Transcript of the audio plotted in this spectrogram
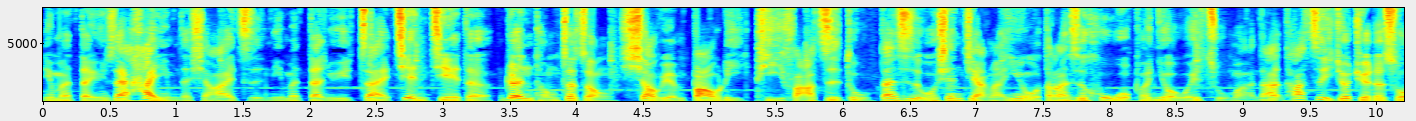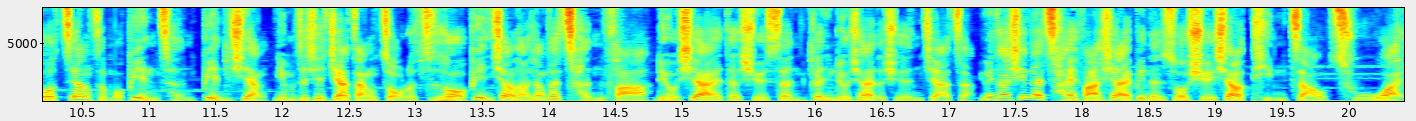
你们等于在害你们的小孩子，你们等于在间接的认同这种校园暴力体罚制度。但是我先讲了，因为我当然是护我朋友为主嘛。那他自己就觉得说，这样怎么变成变相？你们这些家长走了之后，变相好像在惩罚留下来的学生跟留下来的学生家长，因为他现在在裁罚下来变成说学校停招除外。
